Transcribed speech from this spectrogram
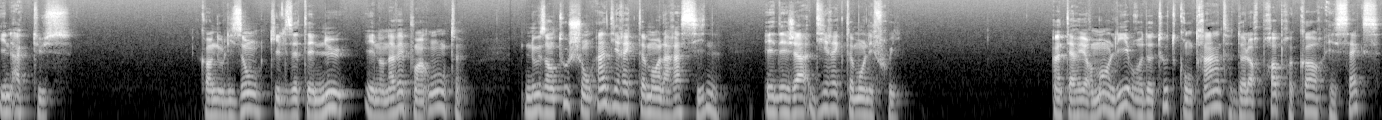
in actus. Quand nous lisons qu'ils étaient nus et n'en avaient point honte, nous en touchons indirectement la racine et déjà directement les fruits. Intérieurement libres de toute contrainte de leur propre corps et sexe,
